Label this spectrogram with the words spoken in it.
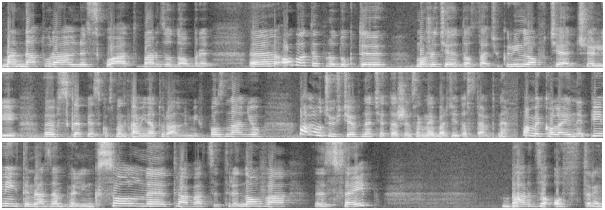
Naturalny skład, bardzo dobry. E, oba te produkty możecie dostać w Greenlofcie, czyli e, w sklepie z kosmetykami naturalnymi w Poznaniu, ale oczywiście w necie też jest jak najbardziej dostępny. Mamy kolejny peeling, tym razem peeling solny, trawa cytrynowa e, z Fape. Bardzo ostry.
